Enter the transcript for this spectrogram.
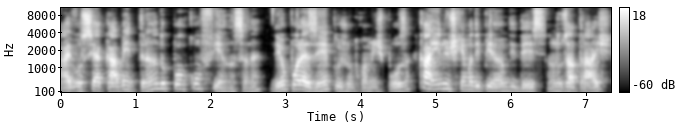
aí você acaba entrando por confiança, né? Eu, por exemplo, junto com a minha esposa, caí no esquema de pirâmide desse anos atrás,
